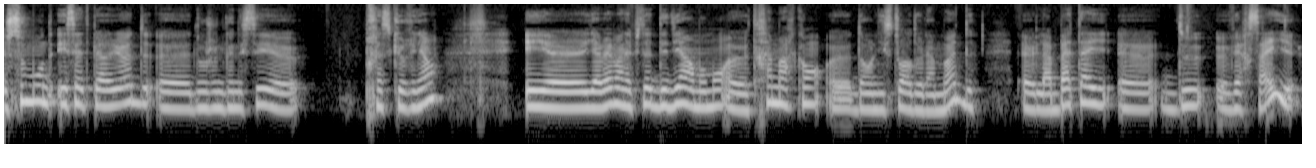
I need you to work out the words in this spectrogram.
ce monde et cette période euh, dont je ne connaissais euh, presque rien. Et il y a même un épisode dédié à un moment très marquant dans l'histoire de la mode, la bataille de Versailles,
